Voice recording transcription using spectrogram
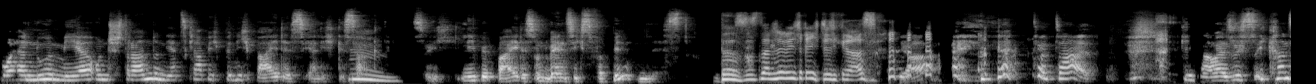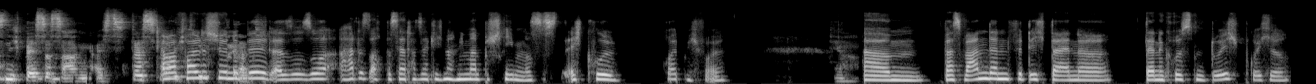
vorher nur Meer und Strand und jetzt glaube ich, bin ich beides, ehrlich gesagt. Mm. Also ich liebe beides und wenn sich's verbinden lässt. Das ist natürlich richtig krass. Ja, total. Genau, also ich, ich kann es nicht besser sagen als das. Aber voll das schöne Bild. Also so hat es auch bisher tatsächlich noch niemand beschrieben. Das ist echt cool. Freut mich voll. Ja. Ähm, was waren denn für dich deine, deine größten Durchbrüche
